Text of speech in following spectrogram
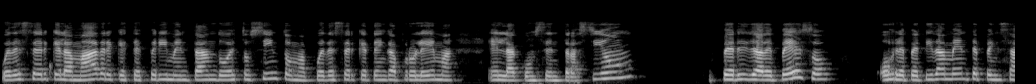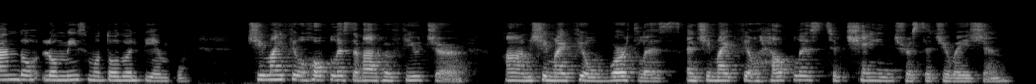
Puede ser que la madre que esté experimentando estos síntomas puede ser que tenga problemas en la concentración, pérdida de peso o repetidamente pensando lo mismo todo el tiempo. She might feel hopeless about her future. Um, she might feel worthless and she might feel helpless to change her situation.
